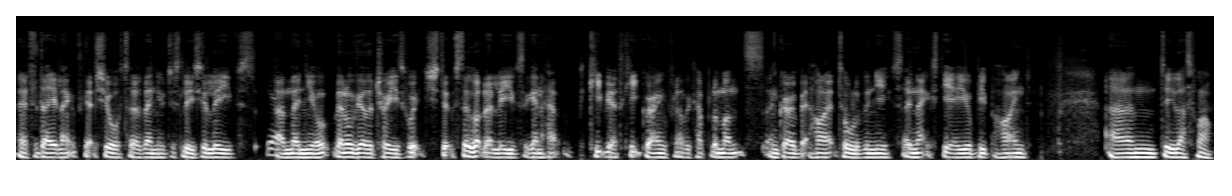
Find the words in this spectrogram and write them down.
and if the day length gets shorter, then you'll just lose your leaves, Yeah. and then you'll then all the other trees which st- still got their leaves are going to have keep you able to keep growing for another couple of months and grow a bit higher, taller than you. So next year you'll be behind and do less well.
